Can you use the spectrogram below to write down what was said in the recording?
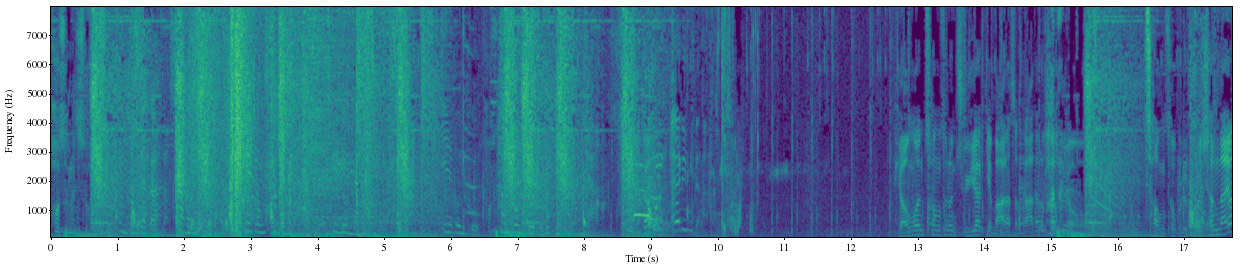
벗어날 수. 생존자가 사망했습니다. 최종 생존자 3명 남았습니다. 1분 후 항공 보급이 도착합니다. 더블 L입니다 병원 청소는 주의할 게 많아서 까다롭다고요 청소부를 부르셨나요?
